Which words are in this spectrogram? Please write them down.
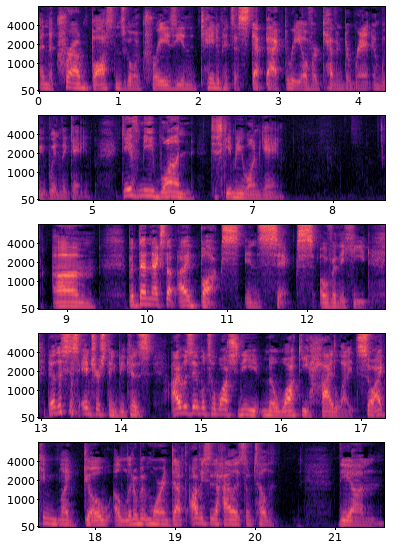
and the crowd in Boston's going crazy, and Tatum hits a step back three over Kevin Durant, and we win the game. Give me one. Just give me one game. Um, but then next up, I have Bucks in six over the Heat. Now this is interesting because I was able to watch the Milwaukee highlights, so I can like go a little bit more in depth. Obviously, the highlights don't tell the the um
